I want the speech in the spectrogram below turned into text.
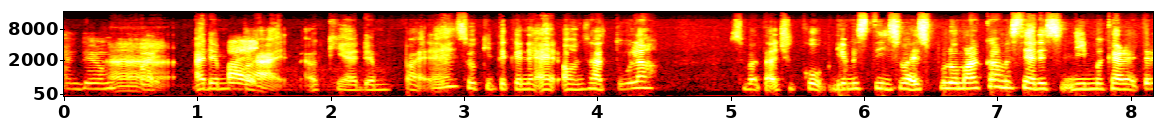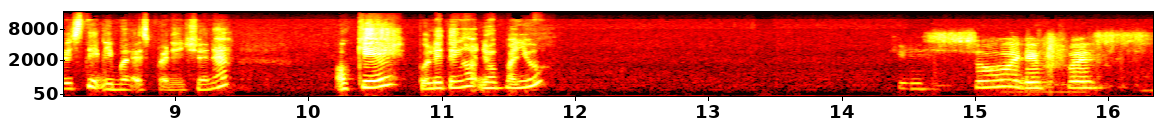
Ada empat. Ah, ada Empat. empat. Okey ada empat eh. So kita kena add on satu lah. Sebab tak cukup. Dia mesti sebab 10 markah mesti ada lima karakteristik, lima explanation eh. Okey, boleh tengok jawapan you? Okay, so the first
